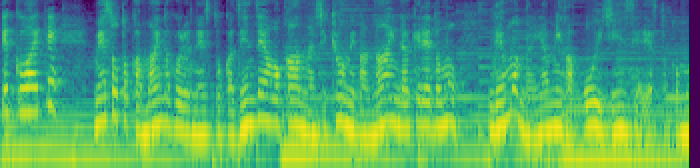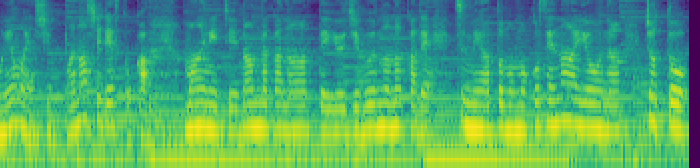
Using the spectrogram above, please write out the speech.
で加えて瞑想とかマインドフルネスとか全然わかんないし興味がないんだけれどもでも悩みが多い人生ですとかモヤモヤしっぱなしですとか毎日なんだかなっていう自分の中で爪痕の残せないようなちょっと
